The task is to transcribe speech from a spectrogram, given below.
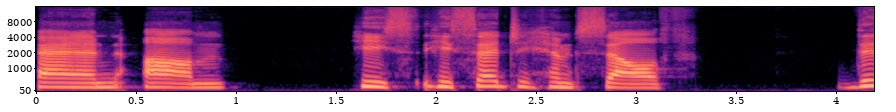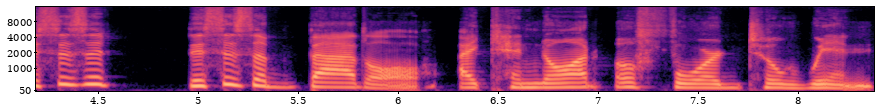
And um, he, he said to himself, This is a this is a battle I cannot afford to win.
